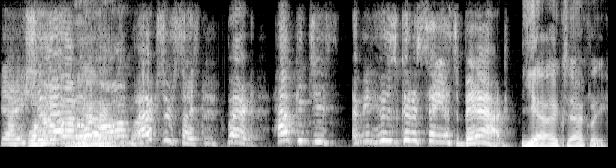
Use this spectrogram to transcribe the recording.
Yeah, he Well, should have about more Obama? exercise. But how could you? I mean, who's going to say it's bad? Yeah, exactly.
